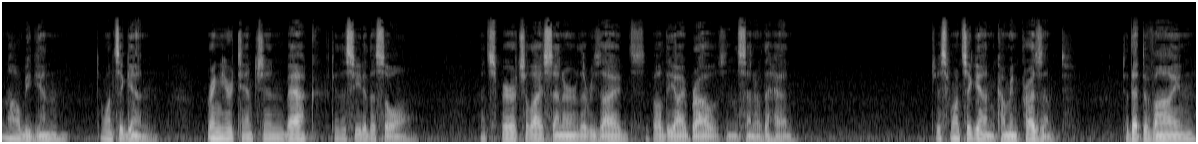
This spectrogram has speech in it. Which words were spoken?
Now begin to once again bring your attention back to the seat of the soul, that spiritualized center that resides above the eyebrows in the center of the head. Just once again coming present to that divine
